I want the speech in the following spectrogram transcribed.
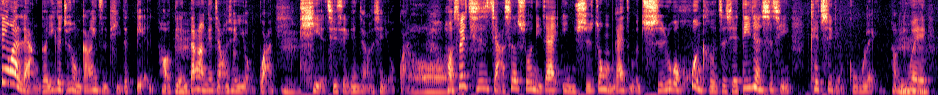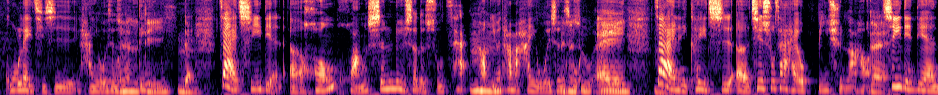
另外两个，一个就是我们刚刚一直提的碘，好，碘当然跟甲状腺有关，铁其实也跟甲状腺有关。好，所以其实假设说你在饮食中我们该怎么吃？如果混合这些，第一件事情可以吃一点菇类，好，因为菇类其实含有维生素 D。对，再来吃一点呃红黄深绿色的蔬菜，好，因为它们含有维生素 A。再来你可以吃呃，其实。蔬菜还有 B 群啦，哈，吃一点点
